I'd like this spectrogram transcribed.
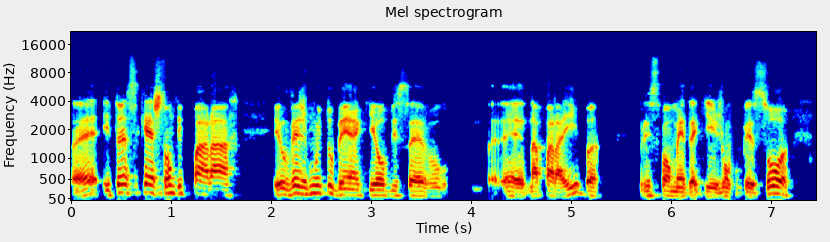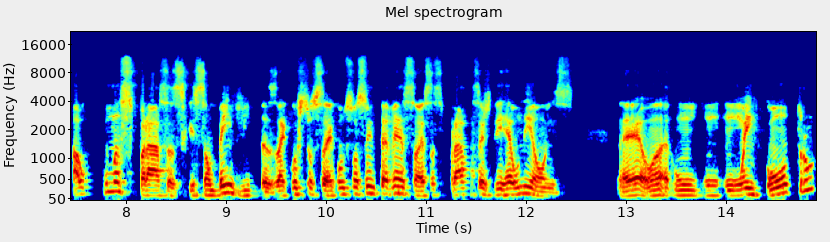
Né? Então, essa questão de parar, eu vejo muito bem aqui, eu observo é, na Paraíba, principalmente aqui em João Pessoa, algumas praças que são bem-vindas à construção, é como se fosse uma intervenção, essas praças de reuniões, né? um, um, um encontro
